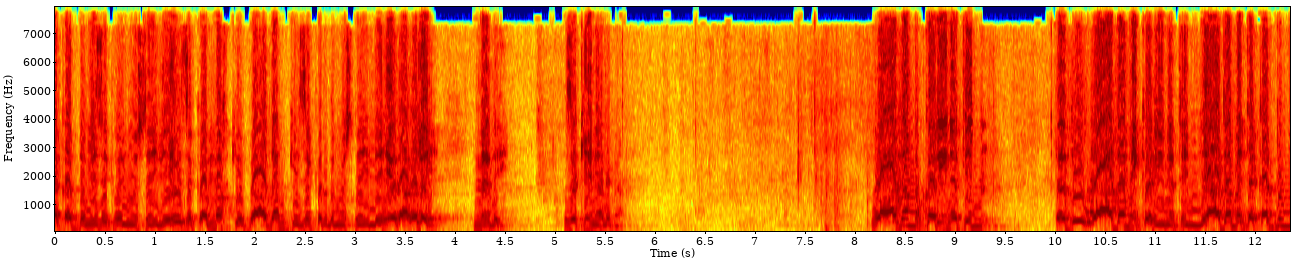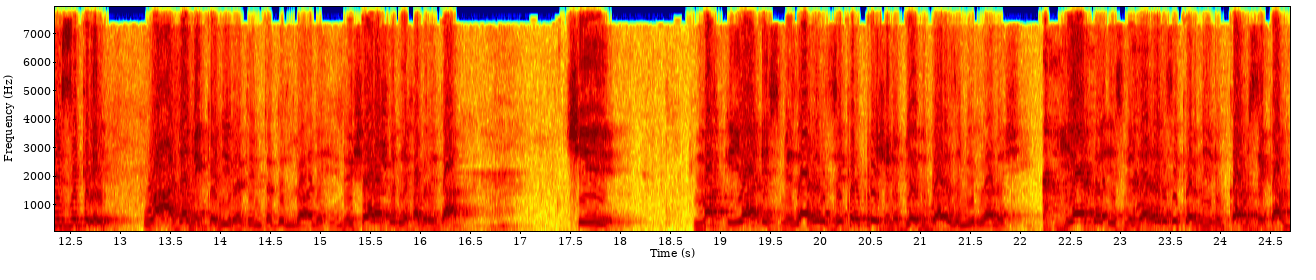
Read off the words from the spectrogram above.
تقدم ذکر المسند الیه ځکه مخکې په عدم کې ذکر د مسند الیه راغلی نه دی ځکه نه لګا وعدم قرینتن تدو وعدم قرینتن لعدم تقدم الذکر وعدم قرینتن تدل علیه نو اشاره شو دې خبره ته چې مخک یا اسم ظاهر ذکر کړی شنو بیا دوباره ضمیر را لشي یا که اسم ظاهر ذکر نه نو کم سے کم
